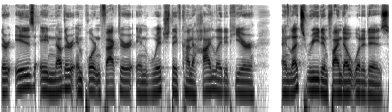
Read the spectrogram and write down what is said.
there is another important factor in which they've kind of highlighted here. And let's read and find out what it is.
